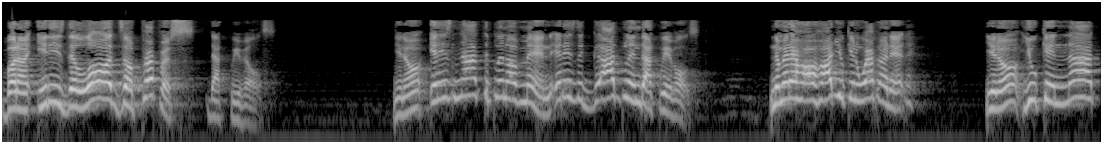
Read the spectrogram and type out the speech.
But uh, it is the Lord's uh, purpose that prevails. You know, it is not the plan of man. It is the God plan that prevails. No matter how hard you can work on it, you know, you cannot,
